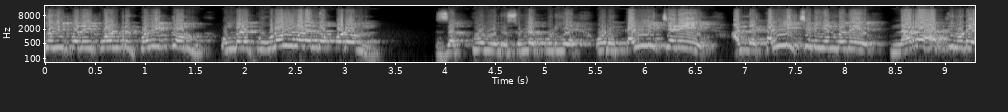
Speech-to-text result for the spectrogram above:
கொதிப்பதை போன்று கொதிக்கும். உங்களுக்கு உணவு வழங்கப்படும். ஜக்கூன் என்று சொல்லக்கூடிய ஒரு கள்ளிச்செடி அந்த கள்ளிச்செடி என்பது நரகத்தினுடைய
